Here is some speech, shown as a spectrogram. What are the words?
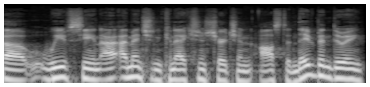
Uh, we've seen, I, I mentioned Connections Church in Austin. They've been doing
